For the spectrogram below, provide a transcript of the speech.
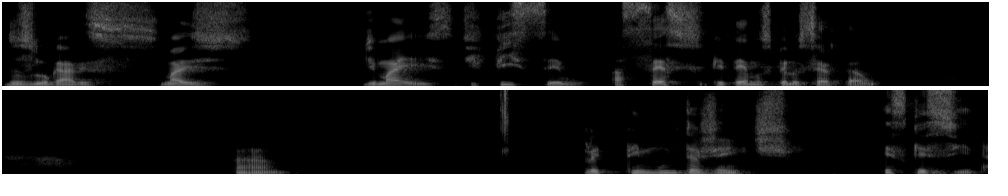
dos lugares mais de mais difícil acesso que temos pelo sertão. Ah, tem muita gente esquecida.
